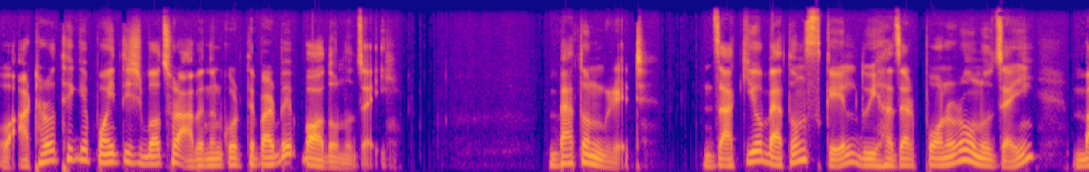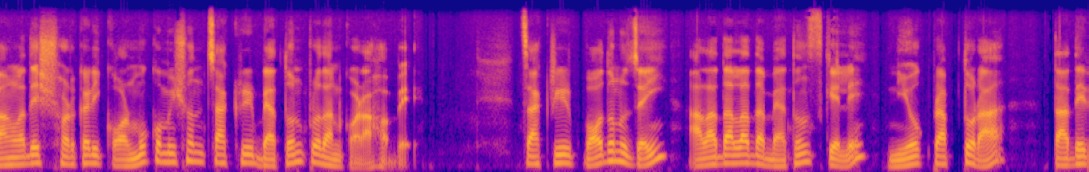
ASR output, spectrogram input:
ও আঠারো থেকে ৩৫ বছর আবেদন করতে পারবে পদ অনুযায়ী। বেতন গ্রেড। জাতীয় বেতন স্কেল দুই হাজার পনেরো অনুযায়ী বাংলাদেশ সরকারি কর্ম কমিশন চাকরির বেতন প্রদান করা হবে। চাকরির পদ অনুযায়ী আলাদা আলাদা বেতন স্কেলে নিয়োগপ্রাপ্তরা তাদের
